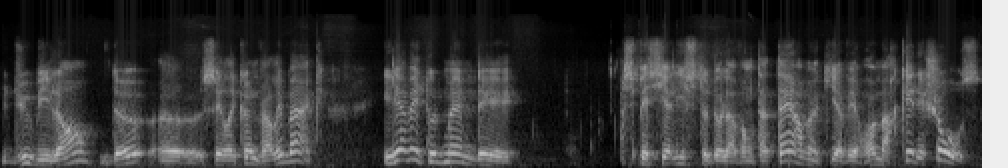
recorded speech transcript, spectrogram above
du bilan de euh, Silicon Valley Bank. Il y avait tout de même des spécialistes de la vente à terme qui avaient remarqué des choses.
